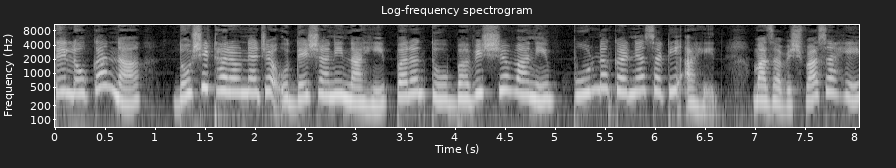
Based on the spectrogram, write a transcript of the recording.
ते लोकांना दोषी ठरवण्याच्या उद्देशाने नाही परंतु भविष्यवाणी पूर्ण करण्यासाठी आहेत. माझा विश्वास आहे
